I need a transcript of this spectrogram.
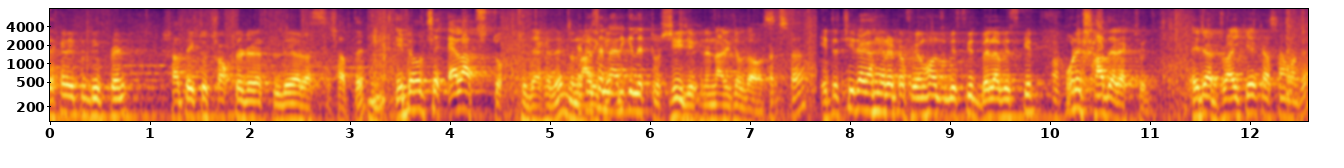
দেখেন একটু ডিফারেন্ট সাথে একটু চকলেটের একটা লেয়ার আছে সাথে। এটা হচ্ছে এলাচ টোস্ট। দেখা যায় নারকেলের toast। জি জি এখানে নারকেল দেওয়া আছে। আচ্ছা। এটা চিটাগাঙ্গের একটা ফেমাস বিস্কিট বেলা বিস্কিট অনেক স্বাদের অ্যাকচুয়ালি এটা ড্রাই কেক আছে আমাদের।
